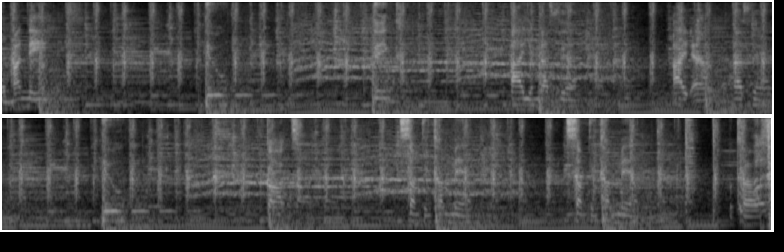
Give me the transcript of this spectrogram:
on my knee. You think I am nothing. I am nothing. You got something coming. Something coming. Because.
